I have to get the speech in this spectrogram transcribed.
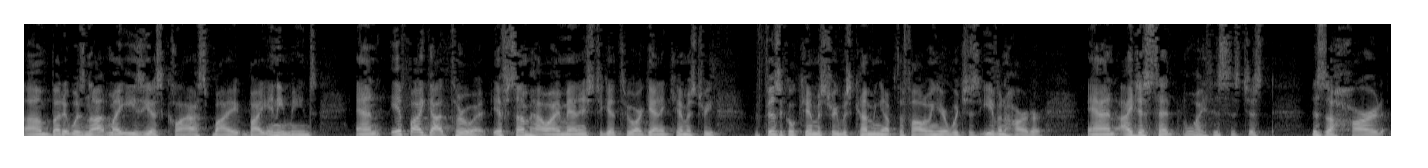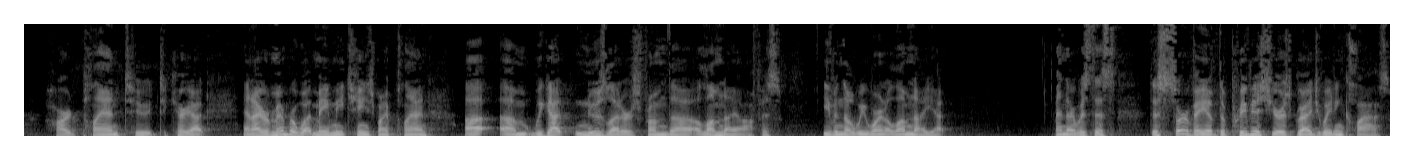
um, but it was not my easiest class by, by any means. And if I got through it, if somehow I managed to get through organic chemistry, physical chemistry was coming up the following year, which is even harder. And I just said, boy, this is just, this is a hard, hard plan to, to carry out. And I remember what made me change my plan. Uh, um, we got newsletters from the alumni office, even though we weren't alumni yet. And there was this, this survey of the previous year's graduating class.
